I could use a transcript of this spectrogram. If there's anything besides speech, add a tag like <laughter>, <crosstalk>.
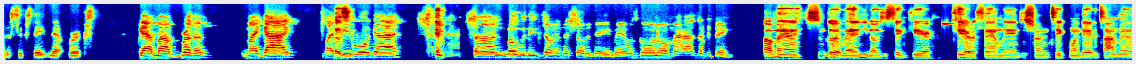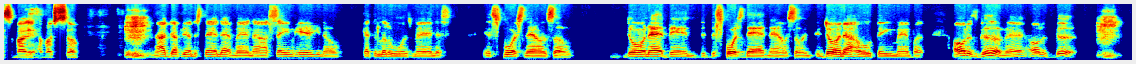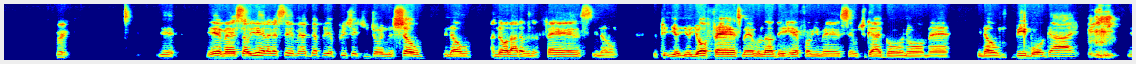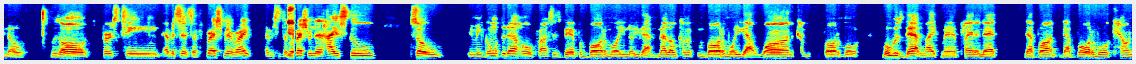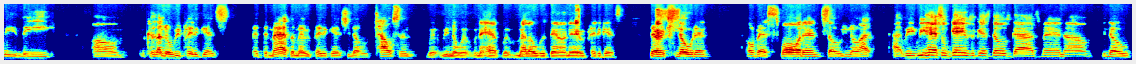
On the Six State Networks. Got my brother, my guy, my B more guy, <laughs> Sean Mosley joining the show today, man. What's going on, man? How's everything? Oh man, some good, man. You know, just taking care care of the family and just trying to take one day at a time, man. That's about it. How about yourself? <clears throat> I definitely understand that, man. Uh, same here, you know, got the little ones, man, that's in sports now. And so doing that, being the, the sports dad now. So enjoying that whole thing, man. But all is good, man. All is good. <clears throat> Great. Yeah. Yeah, man. So yeah, like I said, man, I definitely appreciate you joining the show. You know, I know a lot of the fans, you know, your, your, your fans, man, would love to hear from you, man. Say what you got going on, man. You know, be more guy. <clears throat> you know, was all first team ever since a freshman, right? Ever since a yeah. freshman in high school. So I mean, going through that whole process, being from Baltimore, you know, you got Melo coming from Baltimore, you got Juan coming from Baltimore. What was that like, man? Playing in that that that Baltimore County League, um, because I know we played against at DeMatha, man. We played against you know Towson. We, know when, when they had when Melo was down there. We played against Derek Snowden over at Spalding. So you know, I, I we we had some games against those guys, man. Um, you know,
